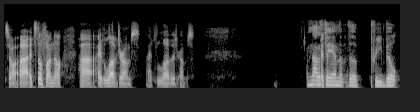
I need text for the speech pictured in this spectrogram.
So uh, it's still fun though. Uh, I love drums. I love the drums. I'm not a That's a- fan of the pre-built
